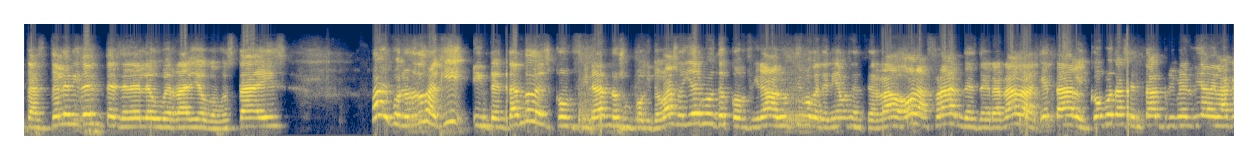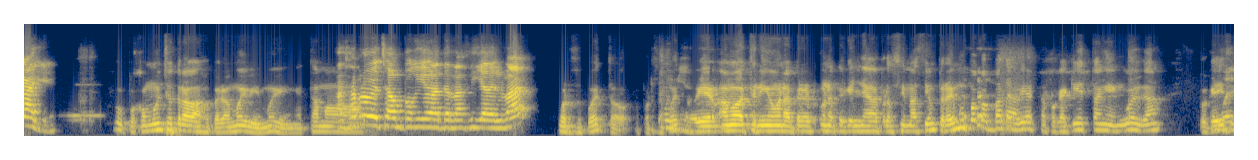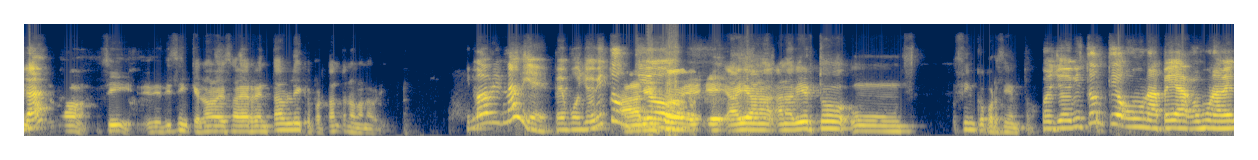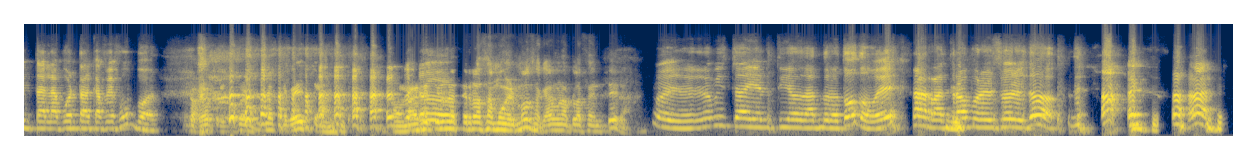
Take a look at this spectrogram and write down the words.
televidentes de LV Radio, ¿cómo estáis? Ay, pues nosotros aquí intentando desconfinarnos un poquito más. Hoy ya hemos desconfinado al último que teníamos encerrado. Hola, Fran, desde Granada, ¿qué tal? ¿Cómo te has sentado el primer día de la calle? Uh, pues con mucho trabajo, pero muy bien, muy bien. Estamos... ¿Has aprovechado un poquillo la terracilla del bar? Por supuesto, por supuesto. Hoy hemos tenido una, una, pequeña aproximación, pero hay muy pocos bares abiertos porque aquí están en huelga. Porque dicen ¿Huelga? Que no, sí, dicen que no les sale rentable y que por tanto no van a abrir. ¿Y no va a abrir nadie? Pero pues yo he visto un han tío... Abierto, eh, eh, ahí han, han abierto un 5%. Pues yo he visto un tío con una pea, como una venta en la puerta del café fútbol. Claro, pero eso aprovechan. Además tiene una terraza muy hermosa, que hay una plaza entera. Pues lo he visto ahí el tío dándolo todo, ¿eh? Arrastrado por el suelo y todo.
